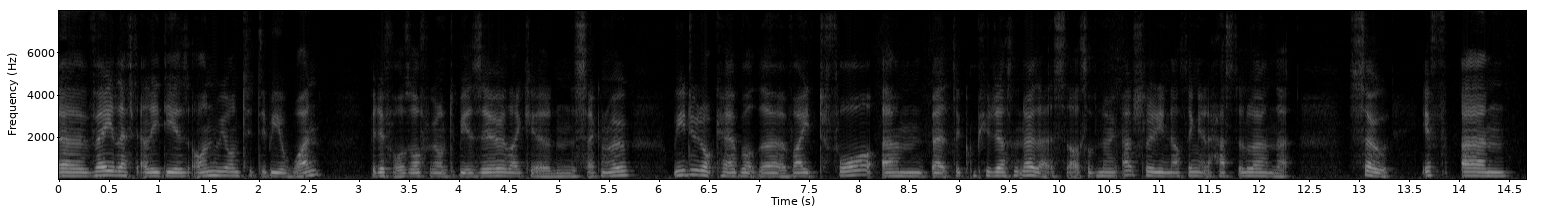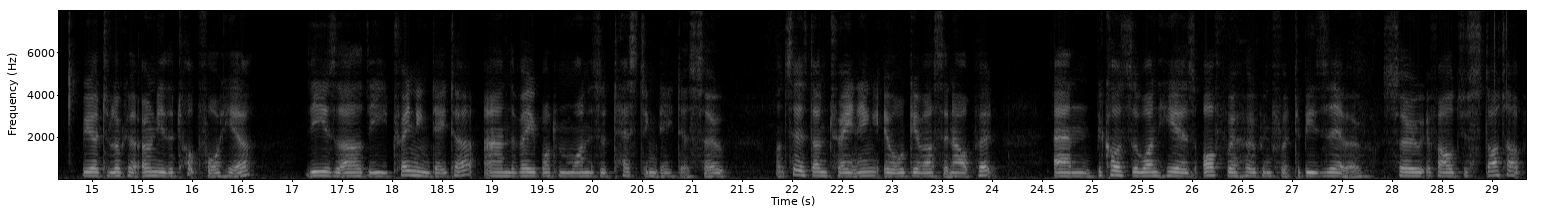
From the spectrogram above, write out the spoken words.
uh, very left LED is on, we want it to be a 1, but if it was off, we want it to be a 0, like in the second row. We do not care about the right 4, um, but the computer doesn't know that. It starts off knowing absolutely nothing, and it has to learn that. So, if um, we are to look at only the top 4 here, these are the training data, and the very bottom one is the testing data. So, once it has done training, it will give us an output, and because the one here is off we're hoping for it to be zero. So if I'll just start up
